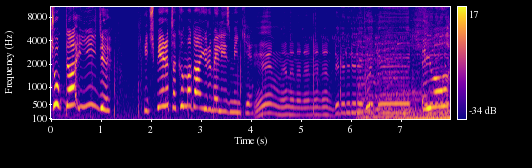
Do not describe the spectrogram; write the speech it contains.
Çok daha iyiydi. Hiçbir yere takılmadan yürümeliyiz Minki. Eyvah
